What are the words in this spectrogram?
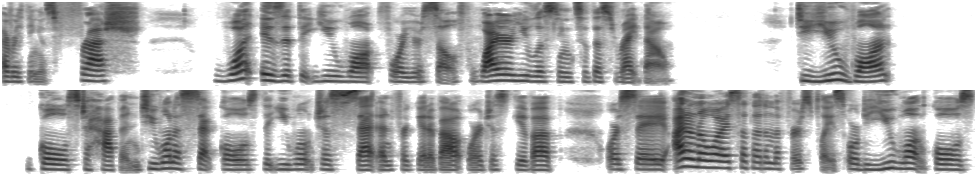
everything is fresh. What is it that you want for yourself? Why are you listening to this right now? Do you want goals to happen? Do you want to set goals that you won't just set and forget about or just give up or say, I don't know why I set that in the first place? Or do you want goals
